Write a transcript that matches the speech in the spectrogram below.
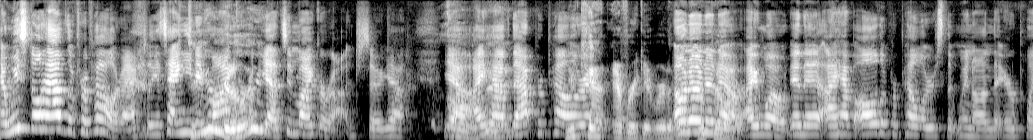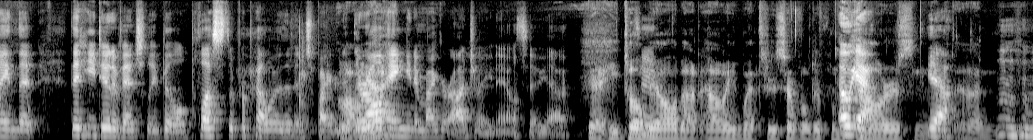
And we still have the propeller. Actually, it's hanging Do in you my really? Yeah, it's in my garage. So yeah, yeah. Oh, I have that- that propeller. You can't ever get rid of oh, that oh no, no, propeller. no! I won't. And then I have all the propellers that went on the airplane that that he did eventually build, plus the propeller that inspired it. Oh, They're all hanging in my garage right now. So yeah. Yeah, he told me all about how he went through several different Oh, yeah. propellers. And, Yeah. and, mm-hmm.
